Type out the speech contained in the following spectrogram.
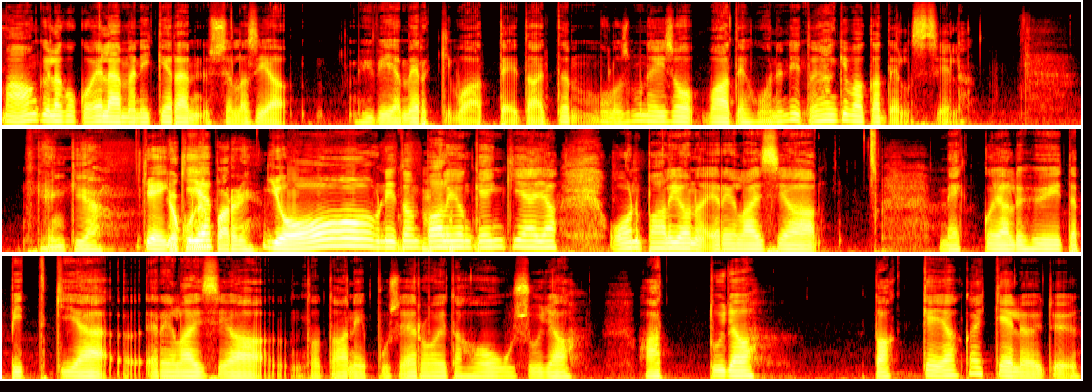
mä oon kyllä koko elämäni kerännyt sellaisia hyviä merkkivaatteita, että mulla on semmoinen iso vaatehuone, niitä on ihan kiva katella siellä. Kenkiä? kenkiä. Jokunen pari? Joo, niitä on paljon kenkiä ja on paljon erilaisia mekkoja, lyhyitä, pitkiä, erilaisia tota, niin, puseroita, housuja, hattuja, takkeja, kaikkea löytyy.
